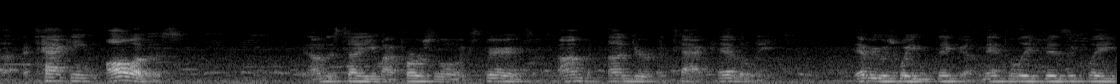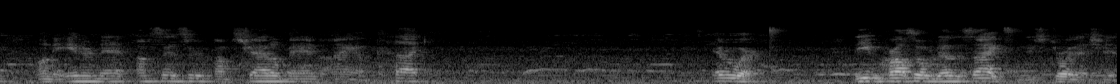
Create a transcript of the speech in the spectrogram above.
uh, attacking all of us. And I'm just telling you my personal experience. I'm under attack heavily, every which way you can think of, mentally, physically, on the internet. I'm censored. I'm shadow banned. I am cut everywhere. They even cross over to other sites and destroy that shit.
